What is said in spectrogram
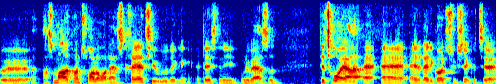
øh, har så meget kontrol over deres kreative udvikling af Destiny-universet. Det tror jeg er, er, er et rigtig godt succeskriterie.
